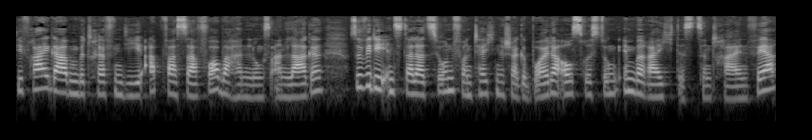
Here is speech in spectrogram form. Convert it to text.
Die Freigaben betreffen die Abwasservorbehandlungsanlage sowie die Installation von technischer Gebäudeausrüstung im Bereich des zentralen Fähr-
